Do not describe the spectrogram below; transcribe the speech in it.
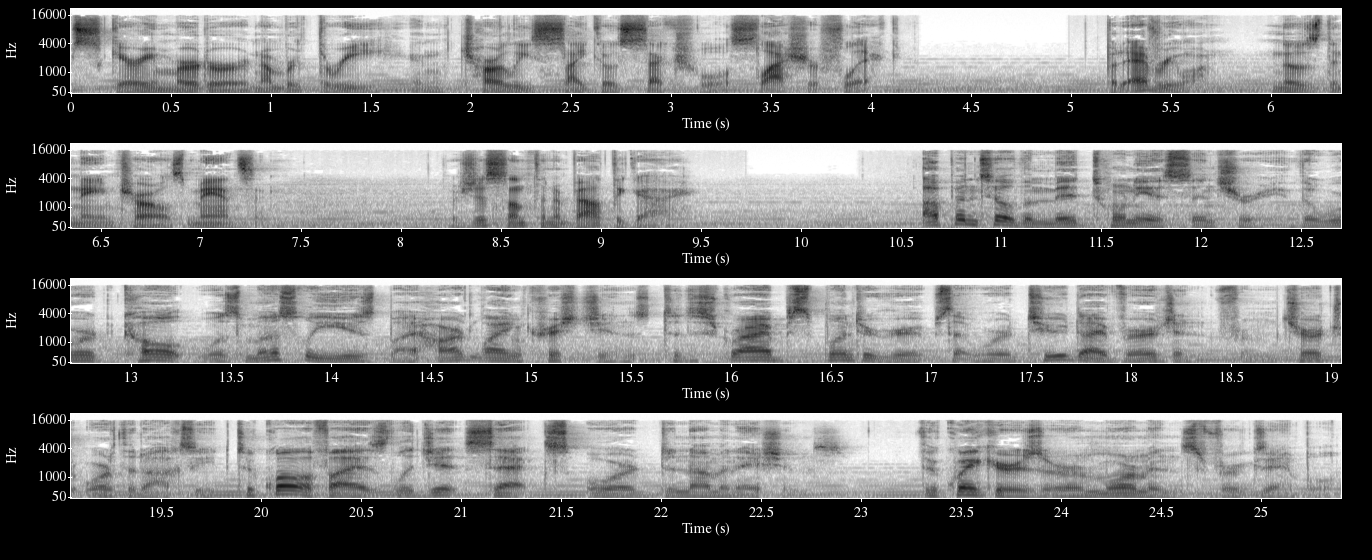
scary murderer number three in Charlie's psychosexual slasher flick. But everyone knows the name Charles Manson. There's just something about the guy. Up until the mid 20th century, the word cult was mostly used by hardline Christians to describe splinter groups that were too divergent from church orthodoxy to qualify as legit sects or denominations. The Quakers or Mormons, for example.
